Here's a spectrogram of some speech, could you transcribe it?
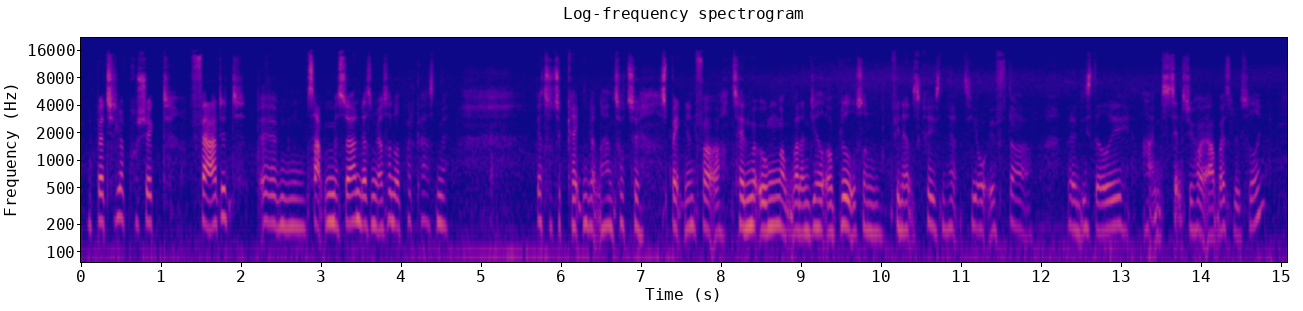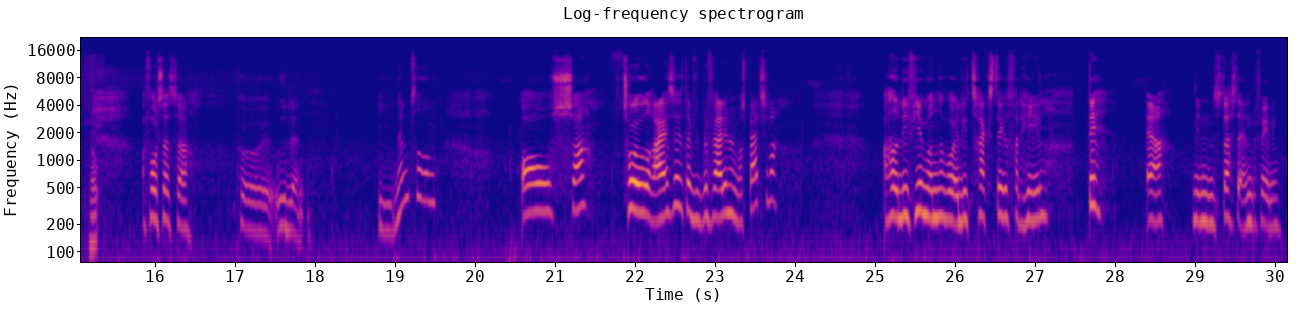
mit bachelorprojekt færdigt, øh, sammen med Søren, der som jeg også har lavet podcast med. Jeg tog til Grækenland, og han tog til Spanien for at tale med unge om, hvordan de havde oplevet sådan finanskrisen her 10 år efter, og hvordan de stadig har en sindssygt høj arbejdsløshed. Ikke? Jo. Og fortsatte så på øh, udland i mellemtiden. Og så tog jeg ud at rejse, da vi blev færdige med vores bachelor. Og havde lige fire måneder, hvor jeg lige trak stikket fra det hele. Det er min største anbefaling.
